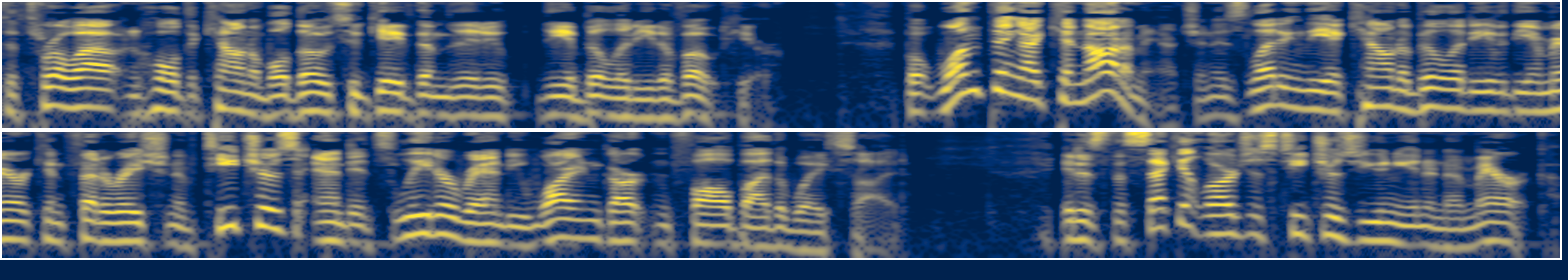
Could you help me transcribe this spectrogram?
to throw out and hold accountable those who gave them the, the ability to vote here. But one thing I cannot imagine is letting the accountability of the American Federation of Teachers and its leader, Randi Weingarten, fall by the wayside. It is the second largest teachers union in America.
